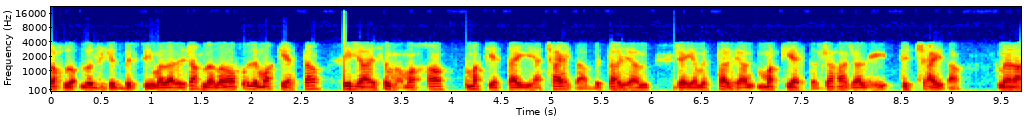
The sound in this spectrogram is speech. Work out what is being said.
toħloqlu dik it-tbissima l-għaliex aħna nafu li macchietta hija isimha magħha macchietta hija ċajta bit-Taljan ġejja mit-Taljan macchietta xi ħaġa li tiċċajta. Mela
